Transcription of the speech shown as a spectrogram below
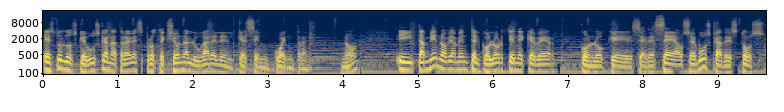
Estos los que buscan atraer es protección al lugar en el que se encuentran, ¿no? Y también obviamente el color tiene que ver con lo que se desea o se busca de estos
